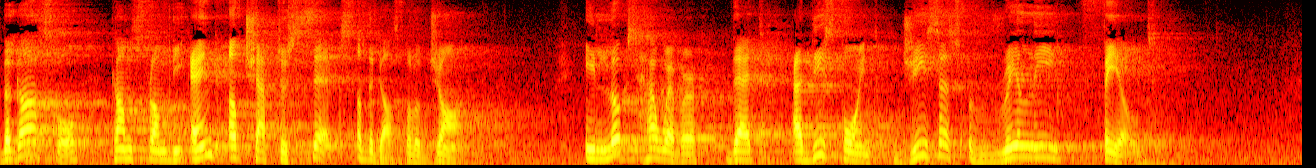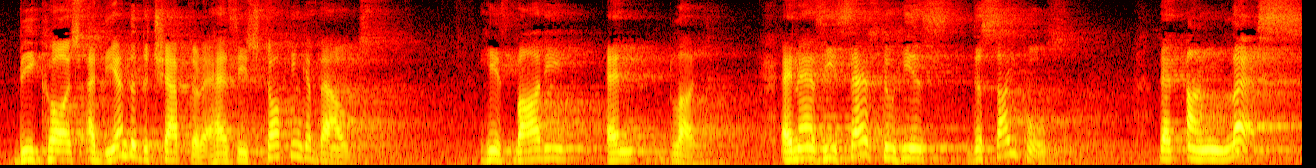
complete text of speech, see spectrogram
The gospel comes from the end of chapter 6 of the Gospel of John. It looks, however, that at this point, Jesus really failed. Because at the end of the chapter, as he's talking about his body and blood, and as he says to his disciples, that unless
